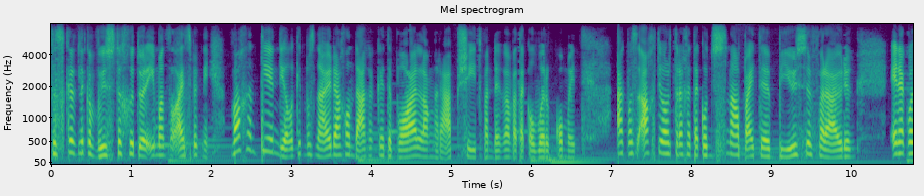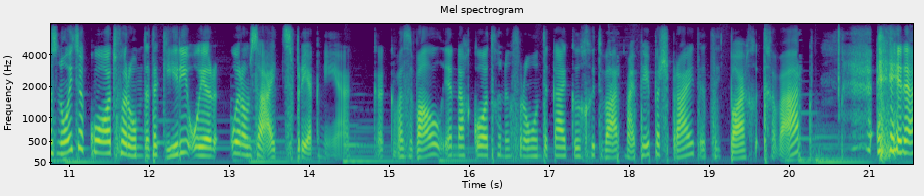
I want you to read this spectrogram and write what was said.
verskriklike woeste goed oor iemand sal uitspreek nie. Wag inteendeel, ek het mos nou die dag ontdek ek het 'n baie lang rap sheet van dinge wat ek al oorkom het. Ek was 8 jaar terug het ek ontsnap uit 'n abusive verhouding en ek was nooit so kwaad vir hom dat ek hierdie oor oor hom sou uitspreek nie. Ek, ek was wel eendag kwaad genoeg vir hom om te kyk hoe goed werk my pepper spray. Dit het baie goed gewerk. En uh,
